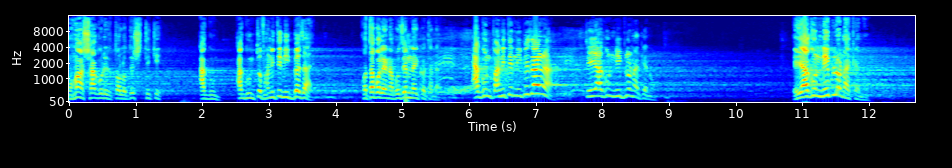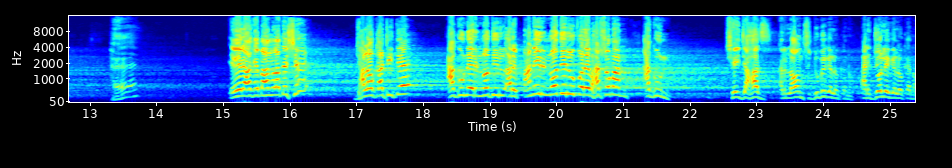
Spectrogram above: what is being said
মহাসাগরের তলদেশ থেকে আগুন আগুন তো পানিতে নিভবে যায়। কথা বলে না, বোঝেন নাই কথাটা। আগুন পানিতে নিভে যায় না, তো এই আগুন নিভলো না কেন? এই আগুন নিভলো না কেন? হ্যাঁ? এর আগে বাংলাদেশে ঝালকাঠিতে আগুনের নদীর, আরে পানির নদীর উপরে ভাসমান আগুন, সেই জাহাজ, আর লঞ্চ ডুবে গেল কেন? আরে জ্বলে গেল কেন?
